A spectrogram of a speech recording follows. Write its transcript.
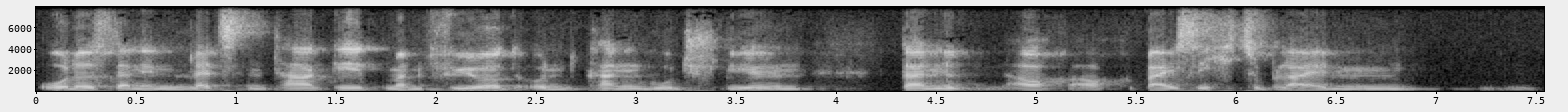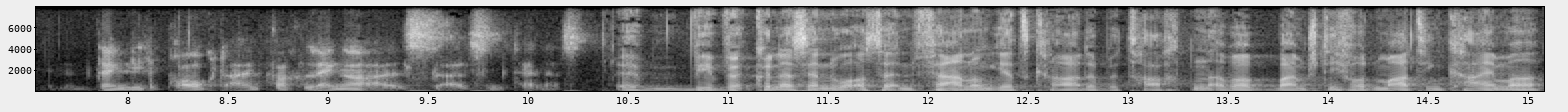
Oder es dann den letzten Tag geht, man führt und kann gut spielen, dann auch, auch bei sich zu bleiben, denke ich, braucht einfach länger als, als im Tennis. Äh, wir können das ja nur aus der Entfernung jetzt gerade betrachten, aber beim Stichwort Martin Keimer,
